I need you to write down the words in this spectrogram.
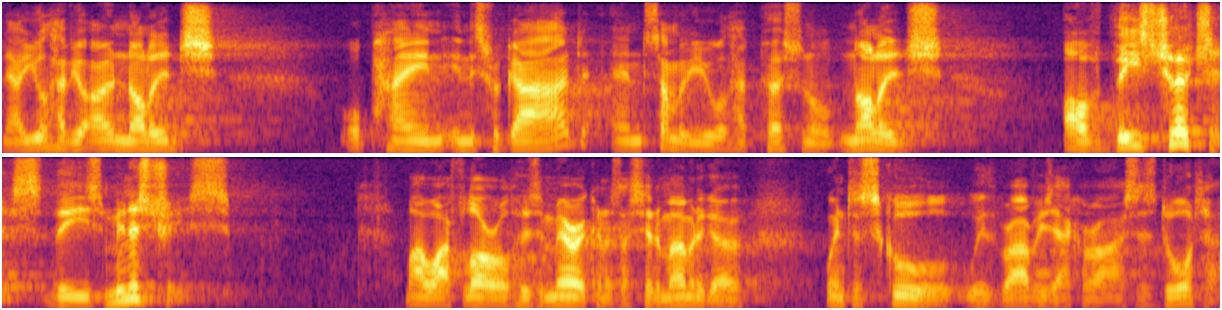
Now, you'll have your own knowledge or pain in this regard, and some of you will have personal knowledge of these churches, these ministries. My wife Laurel, who's American, as I said a moment ago, went to school with Ravi Zacharias' daughter.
